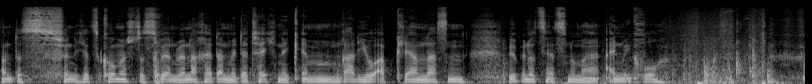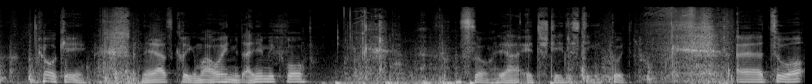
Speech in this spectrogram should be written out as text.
Und das finde ich jetzt komisch, das werden wir nachher dann mit der Technik im Radio abklären lassen. Wir benutzen jetzt nur mal ein Mikro. Okay, naja, das kriegen wir auch hin mit einem Mikro. So, ja, jetzt steht das Ding. Gut. Äh, zur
